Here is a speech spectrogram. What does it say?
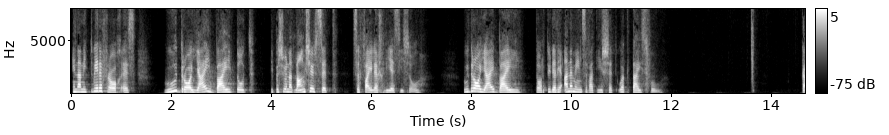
En dan die tweede vraag is: Hoe dra jy by tot die persoon wat langs jou sit se veilig wees hierso? Hoe dra jy by daartoe dat die ander mense wat hier sit ook tuis voel? OK.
